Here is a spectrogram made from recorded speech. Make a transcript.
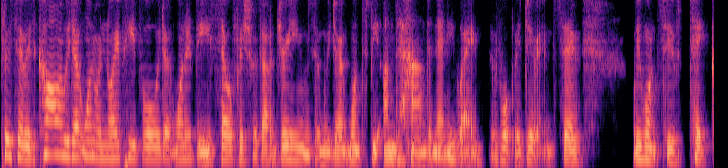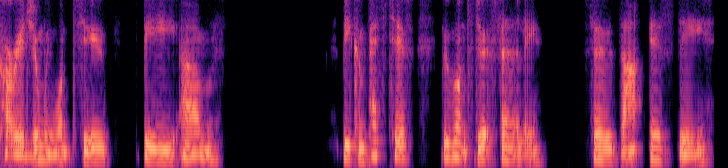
Pluto is karma. We don't want to annoy people. We don't want to be selfish with our dreams, and we don't want to be underhand in any way with what we're doing. So we want to take courage and we want to be um, be competitive. We want to do it fairly. So that is the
